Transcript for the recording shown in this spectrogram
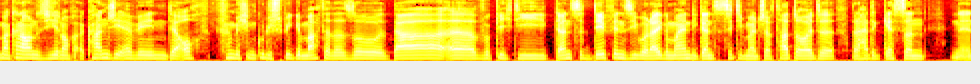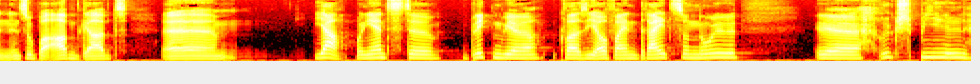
man kann auch natürlich hier noch Akanji erwähnen, der auch für mich ein gutes Spiel gemacht hat. Also da äh, wirklich die ganze Defensive oder allgemein die ganze City-Mannschaft hatte heute oder hatte gestern einen, einen super Abend gehabt. Ähm, ja, und jetzt äh, blicken wir quasi auf ein 3 zu 0 äh, Rückspiel,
